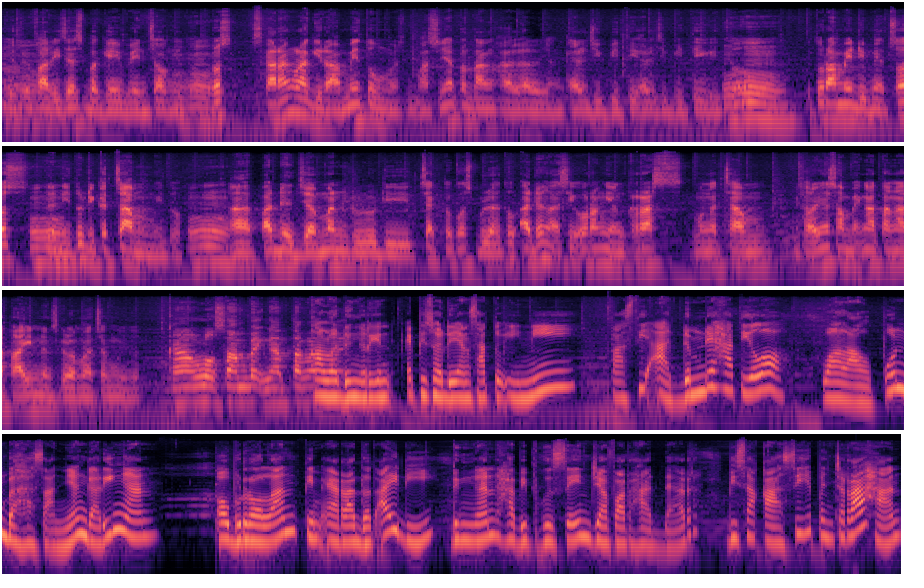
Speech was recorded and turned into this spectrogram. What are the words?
Yusril Fahriza sebagai bencong gitu. Mm. Terus sekarang lagi rame tuh, mas- maksudnya tentang hal-hal yang LGBT LGBT gitu. Mm. Itu rame di medsos dan Mm. itu dikecam gitu. Mm. Nah, pada zaman dulu di cek toko sebelah tuh ada nggak sih orang yang keras mengecam, misalnya sampai ngata-ngatain dan segala macam gitu? Kalau sampai ngata-ngata Kalau dengerin episode yang satu ini, pasti adem deh hati lo. Walaupun bahasannya nggak ringan. Obrolan tim era.id dengan Habib Hussein Jafar Hadar bisa kasih pencerahan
